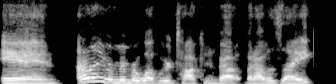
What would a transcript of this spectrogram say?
and I don't even remember what we were talking about, but I was like,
